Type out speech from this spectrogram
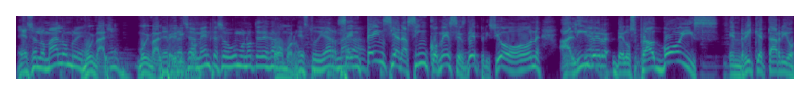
Eso es lo malo, hombre. Muy mal, muy mal, Pedrito. Desgraciadamente, eso humo no te deja estudiar nada. Sentencian a cinco meses de prisión al líder de los Proud Boys, Enrique Tarrio.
